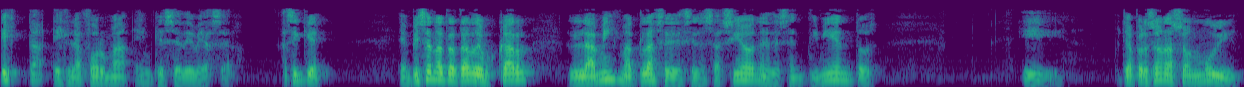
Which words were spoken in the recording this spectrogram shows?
esta es la forma en que se debe hacer. Así que, Empiezan a tratar de buscar la misma clase de sensaciones, de sentimientos, y muchas personas son muy,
